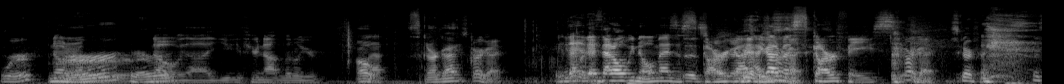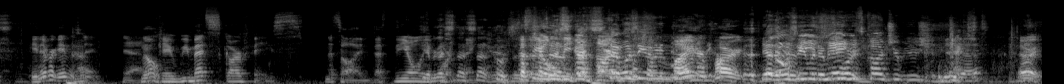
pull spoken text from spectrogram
We're No, no, no. No, uh, you, if you're not little, you're Oh, left. Scar guy? Scar guy. Is that, is that all we know him as? A scar Scar guy? guy. Yeah, I got him as Scarface. Scar guy. Scarface. He never gave his name. Yeah. No. Okay, we met Scarface. That's all. I, that's the only. Yeah, but that's important that's thing. not. That's the only that's- part. That wasn't It's a minor part. Yeah, that wasn't He even made his important. contribution. All right.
